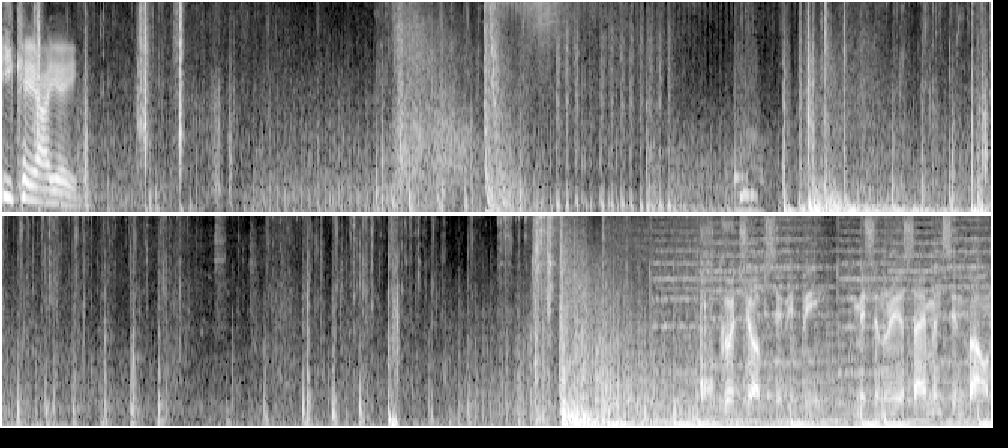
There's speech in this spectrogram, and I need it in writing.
EKIA. Job, CDP. Mission reassignments inbound.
